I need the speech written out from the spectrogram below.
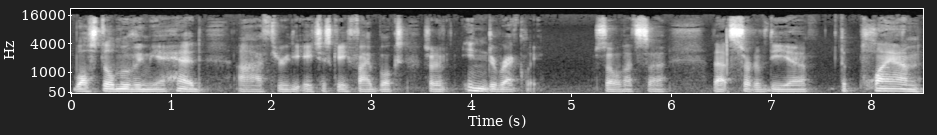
while still moving me ahead uh, through the HSK five books, sort of indirectly. So that's uh, that's sort of the the plan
